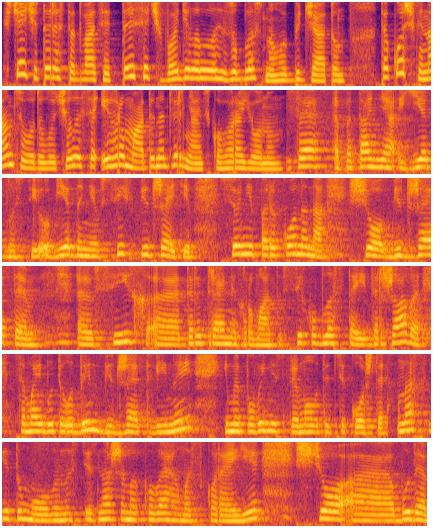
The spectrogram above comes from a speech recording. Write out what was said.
Ще 420 тисяч виділили з обласного бюджету. Також фінансово долучилися і громади Надвірнянського району. Це питання єдності, об'єднання всіх бюджетів. Сьогодні переконана, що бюджети е, всіх е, територіальних громад, всіх областей держави це має бути один бюджет війни, і ми повинні спрямовувати ці кошти. У нас є домовленості з нашими колегами з Кореї, що е, буде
